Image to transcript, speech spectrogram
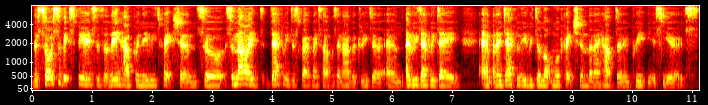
the sorts of experiences that they have when they read fiction. So, so now I definitely describe myself as an avid reader. Um, I read every day, um, and I definitely read a lot more fiction than I have done in previous years.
